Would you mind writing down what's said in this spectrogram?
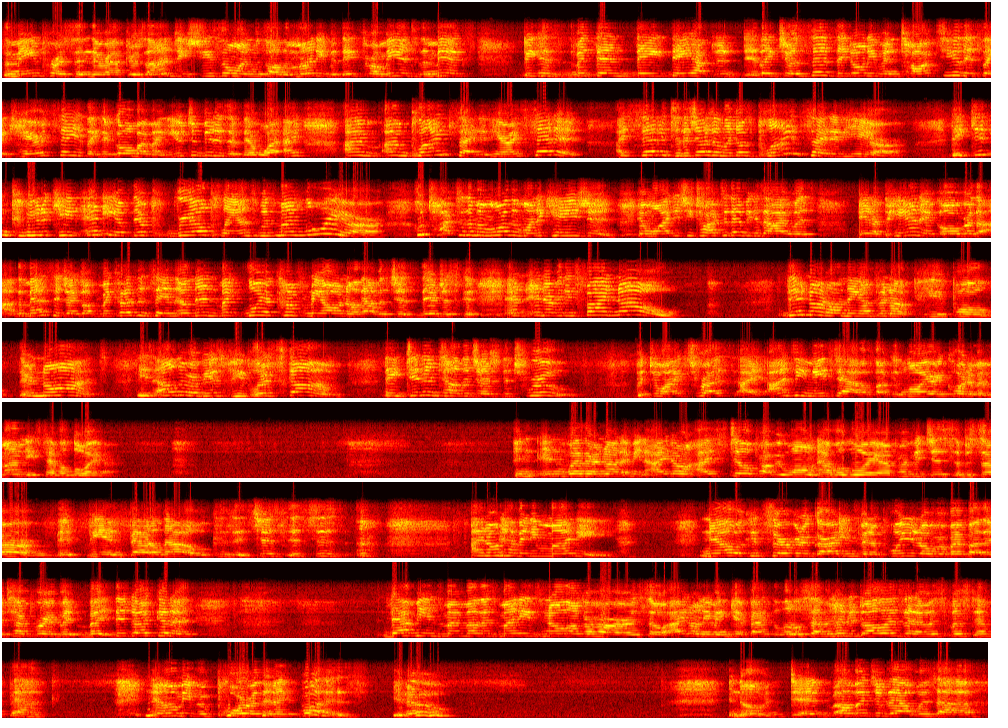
the main person they're after is Auntie. She's the one with all the money, but they throw me into the mix because, but then they they have to, like Joe says, they don't even talk to you. It's like hearsay. It's like they're going by my YouTube videos. If they're what I, I'm I'm blindsided here. I said it. I said it to the judge. I'm like I was blindsided here. They didn't communicate any of their real plans with my lawyer, who talked to them on more than one occasion. And why did she talk to them? Because I was in a panic over the uh, the message I got from my cousin saying, and then my lawyer comforted me, oh no, that was just, they're just good, and, and everything's fine. No! They're not on the up and up, people. They're not. These elder abuse people are scum. They didn't tell the judge the truth. But do I trust, I, Auntie needs to have a fucking lawyer in court and my mom needs to have a lawyer. And and whether or not I mean I don't I still probably won't have a lawyer. I'll probably just observe it being battled out because it's just it's just I don't have any money. Now a conservator guardian's been appointed over my mother temporary, but but they're not gonna. That means my mother's money is no longer hers, so I don't even get back the little seven hundred dollars that I was supposed to have back. Now I'm even poorer than I was, you know. You know, and how much of that was uh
